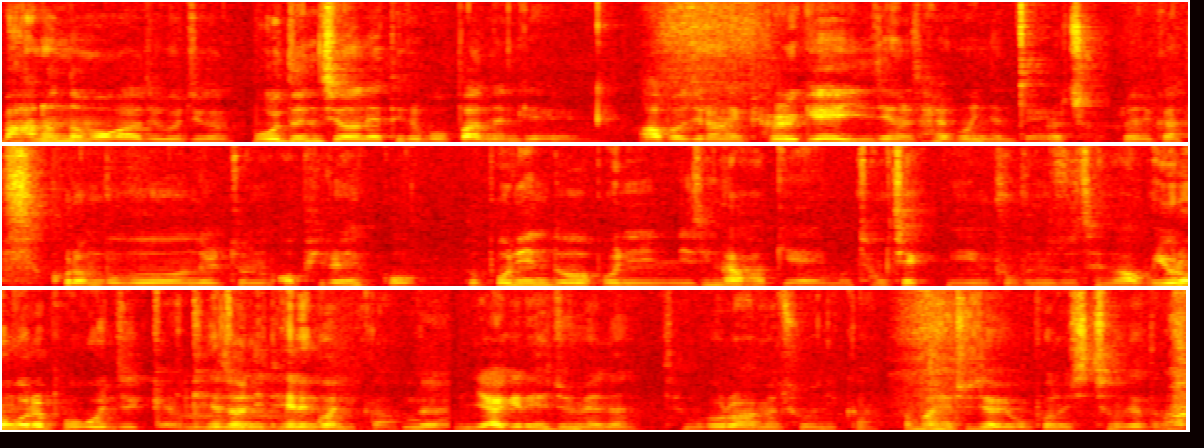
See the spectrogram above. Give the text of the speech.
만 원 넘어가지고 지금 모든 지원 혜택을 못 받는 게 아버지랑의 별개의 인생을 살고 있는데 그렇죠. 그러니까 그런 부분을 좀 어필을 했고 또 본인도 본인이 생각하기에 뭐 정책인 부분도 생각하고 이런 거를 보고 이제 계속 음. 개선이 되는 거니까 네. 이야기를 해주면은 참 고로 하면 좋으니까 한번 해주세요. 이거 보는 시청자들한테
